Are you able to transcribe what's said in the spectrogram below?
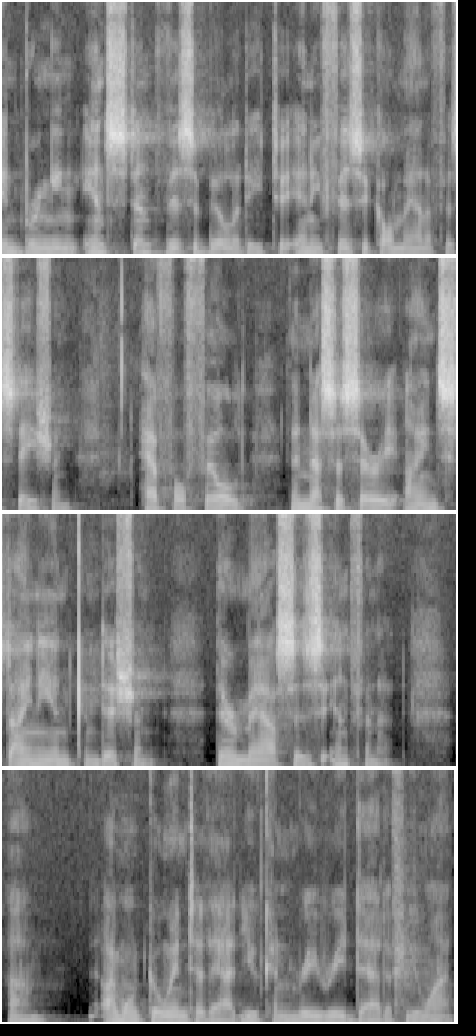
in bringing instant visibility to any physical manifestation, have fulfilled the necessary Einsteinian condition. Their mass is infinite. Um, I won't go into that. You can reread that if you want.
